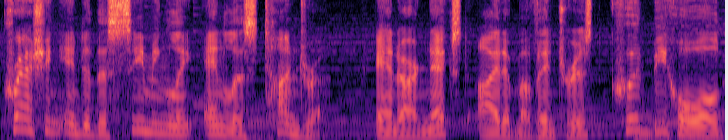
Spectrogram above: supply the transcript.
Crashing into the seemingly endless tundra, and our next item of interest could behold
